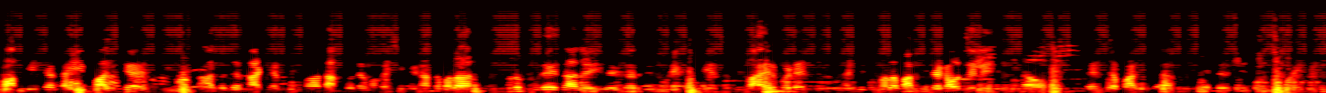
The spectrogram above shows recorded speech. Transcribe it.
बाकीच्या काही पालख्या आहेत. किंवा आता काठ्या मगाशी आता मला थोडं पुढे येत आलं इथे गर्दी थोडी कमी आहे मी बाहेर पडेल आणि मी तुम्हाला बाकीच्या गावचे लेझिम नाव त्यांच्या पालख्या त्याच्याविषयी तुमची माहिती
